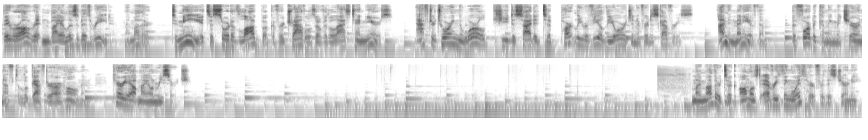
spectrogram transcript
They were all written by Elizabeth Reed, my mother. To me, it's a sort of logbook of her travels over the last 10 years. After touring the world, she decided to partly reveal the origin of her discoveries. I'm in many of them, before becoming mature enough to look after our home and carry out my own research. My mother took almost everything with her for this journey.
